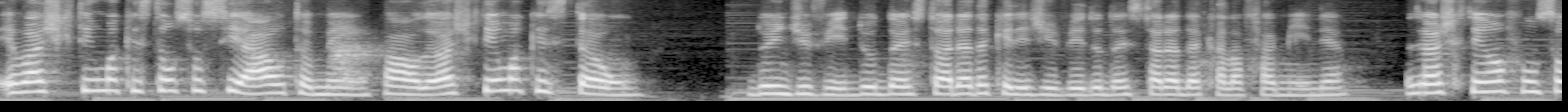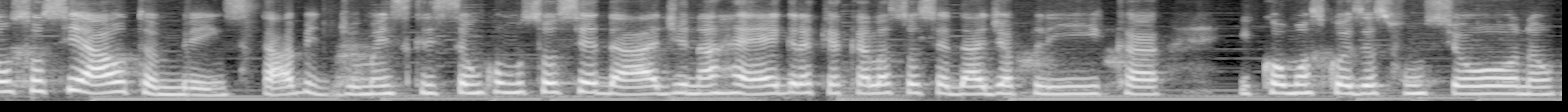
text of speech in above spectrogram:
eu acho que tem uma questão social também, Paulo. Eu acho que tem uma questão do indivíduo, da história daquele indivíduo, da história daquela família. Mas eu acho que tem uma função social também, sabe? De uma inscrição como sociedade, na regra que aquela sociedade aplica e como as coisas funcionam.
